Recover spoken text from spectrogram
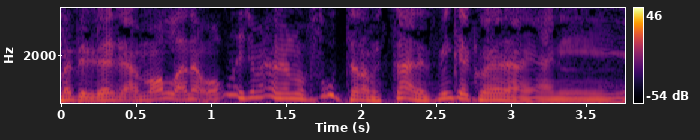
ما أدري ليش أما والله أنا والله يا جماعة أنا مبسوط ترى مستانس. مين قال أنا يعني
